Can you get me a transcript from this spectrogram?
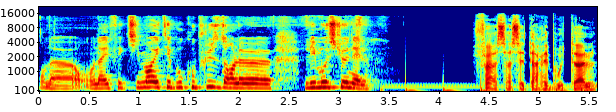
on a, on a effectivement été beaucoup plus dans l'émotionnel. Face à cet arrêt brutal,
